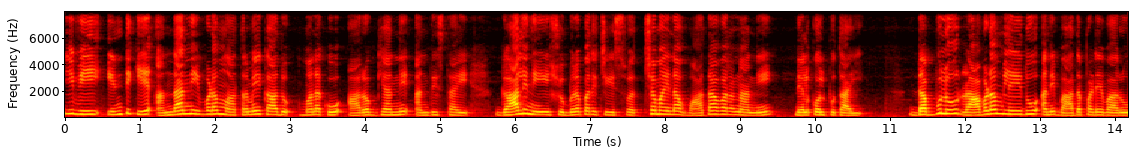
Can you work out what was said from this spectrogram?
ఇవి ఇంటికి అందాన్ని ఇవ్వడం మాత్రమే కాదు మనకు ఆరోగ్యాన్ని అందిస్తాయి. గాలిని శుభ్రపరిచి స్వచ్ఛమైన వాతావరణాన్ని నెలకొల్పుతాయి. డబ్బులు రావడం లేదు అని బాధపడేవారు.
